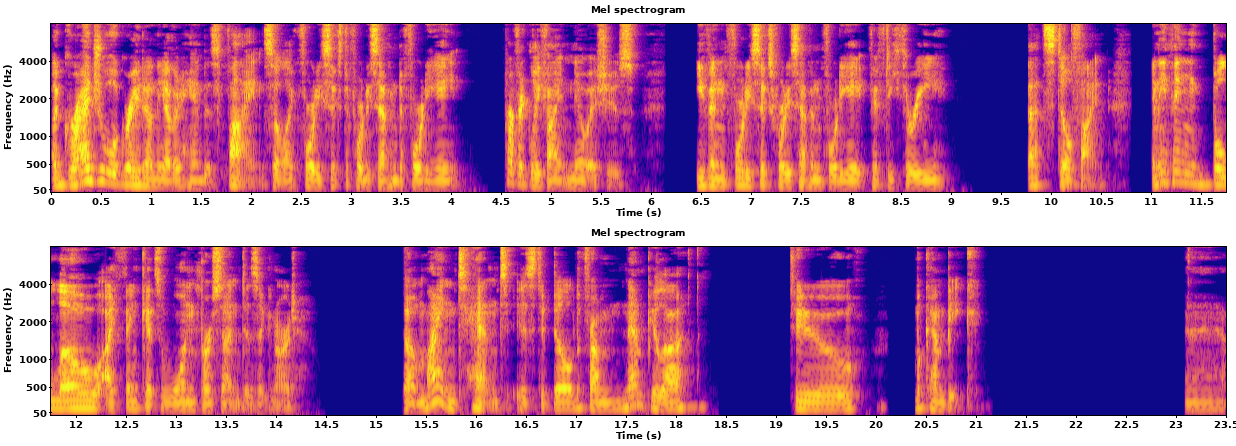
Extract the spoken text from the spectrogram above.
A gradual grade, on the other hand, is fine. So, like 46 to 47 to 48, perfectly fine, no issues. Even 46, 47, 48, 53, that's still fine. Anything below, I think it's 1% is ignored. So my intent is to build from Nampula to Mocambique. Uh,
